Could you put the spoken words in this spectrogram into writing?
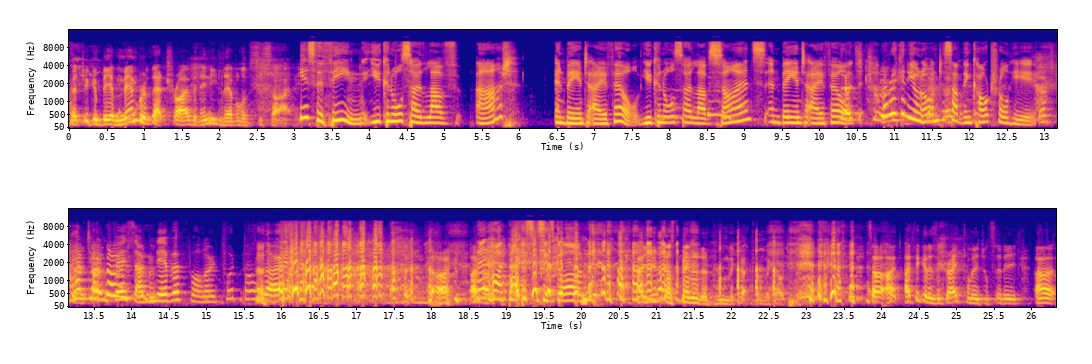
but you can be a member of that tribe at any level of society. Here's the thing you can also love art and be into AFL. You can also love science and be into AFL. That's true. I reckon you're onto That's- something cultural here. I have to true. No, no, confess, I've never followed football though. That hypothesis is gone. no, you've just benefited from the, from the culture. so I, I think it is a great collegial city. Uh,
